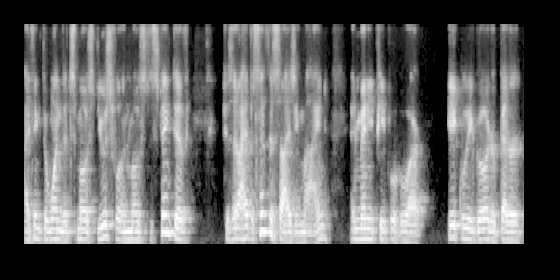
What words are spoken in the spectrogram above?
I think the one that's most useful and most distinctive is said, I have a synthesizing mind, and many people who are equally good or better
